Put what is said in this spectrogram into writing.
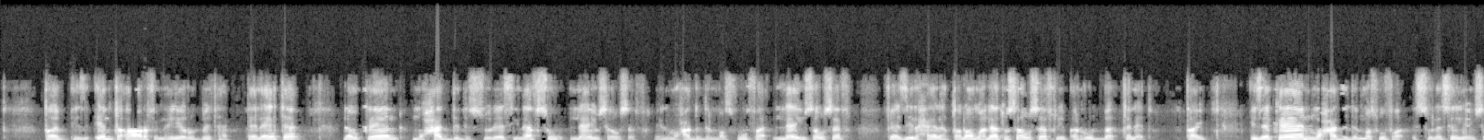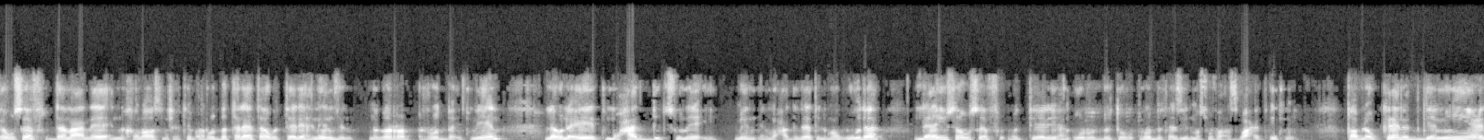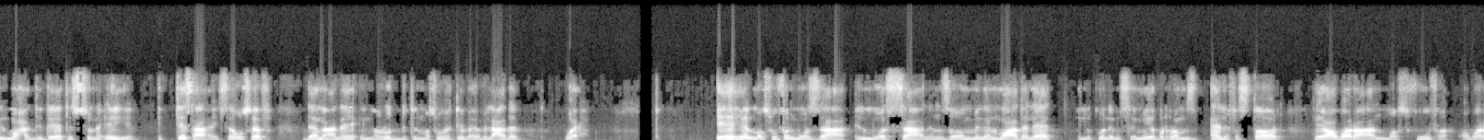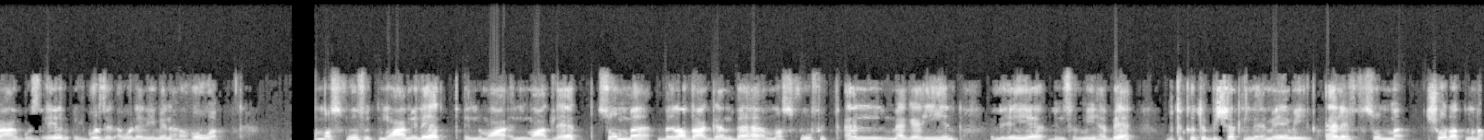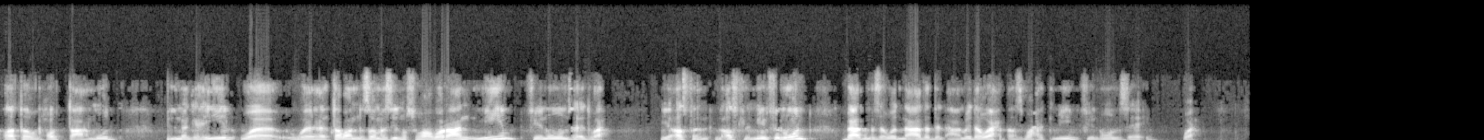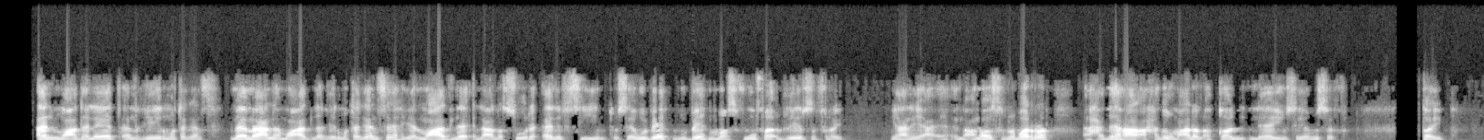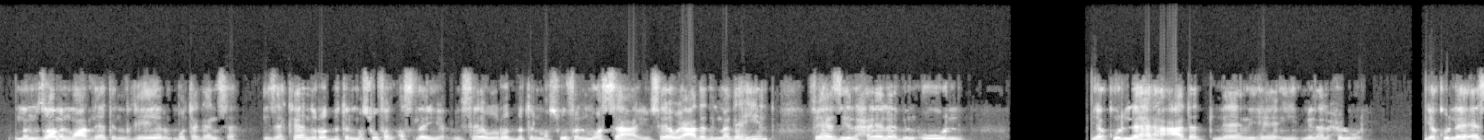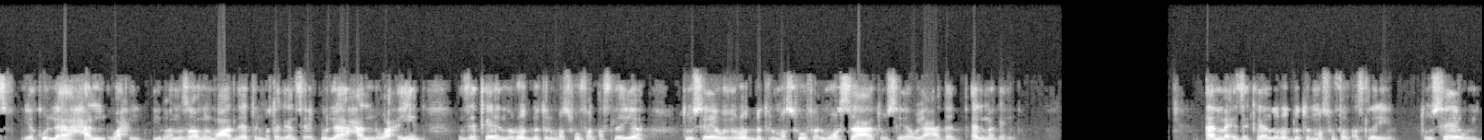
طيب إمتى أعرف إن هي رتبتها 3 لو كان محدد الثلاثي نفسه لا يساوي صفر. يعني محدد المصفوفة لا يساوي صفر في هذه الحالة طالما لا تساوي صفر يبقى الرتبه 3 طيب إذا كان محدد المصفوفة الثلاثية يساوي صفر ده معناه إن خلاص مش هتبقى الرتبة 3 وبالتالي هننزل نجرب الرتبة 2 لو لقيت محدد ثنائي من المحددات اللي موجودة لا يساوي صفر وبالتالي هنقول رتبته رتبة هذه المصفوفة أصبحت 2 طب لو كانت جميع المحددات الثنائية التسعة هيساوي صفر ده معناه إن رتبة المصفوفة هتبقى بالعدد واحد. إيه هي المصفوفة الموزعة الموسعة لنظام من المعادلات اللي كنا بنسميها بالرمز ألف ستار؟ هي عبارة عن مصفوفة عبارة عن جزئين الجزء الأولاني منها هو مصفوفة معاملات المعادلات ثم بنضع جنبها مصفوفة المجاهيل اللي هي بنسميها ب بتتكتب بالشكل الأمامي ألف ثم شرطة منقطة ونحط عمود المجاهيل وطبعا نظام هذه المصفوفة عبارة عن ميم في نون زائد واحد. هي أصلا الأصل ميم في نون؟ بعد ما زودنا عدد الأعمدة واحد أصبحت ميم في نون زائد المعادلات الغير متجانسة. ما معنى معادلة غير متجانسة؟ هي المعادلة اللي على الصورة أ س تساوي ب وب مصفوفة غير صفرية. يعني العناصر اللي بره أحدها أحدهم على الأقل لا يساوي صفر. طيب من نظام المعادلات الغير متجانسة إذا كان رتبة المصفوفة الأصلية يساوي رتبة المصفوفة الموسعة يساوي عدد المجاهيل في هذه الحالة بنقول يكون لها عدد لا نهائي من الحلول. يكون لها آسف يكون لها حل وحيد. يبقى نظام المعادلات المتجانسة يكون لها حل وحيد. إذا كان رتبة المصفوفه الأصلية تساوي رتبة المصفوفه الموسعة تساوي عدد المجاهيل. أما إذا كان رتبة المصفوفه الأصلية تساوي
